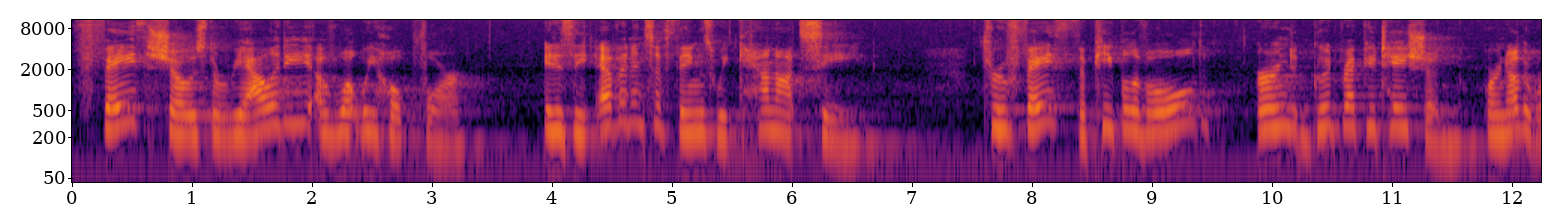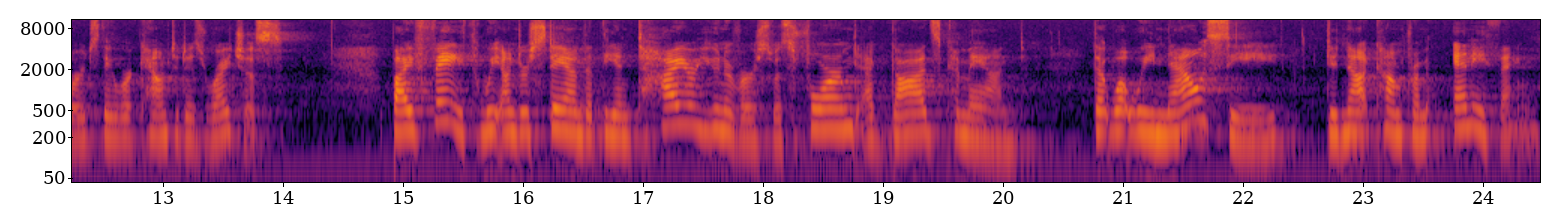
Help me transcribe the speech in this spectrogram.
Faith shows the reality of what we hope for. It is the evidence of things we cannot see. Through faith, the people of old earned good reputation, or in other words, they were counted as righteous. By faith, we understand that the entire universe was formed at God's command, that what we now see did not come from anything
